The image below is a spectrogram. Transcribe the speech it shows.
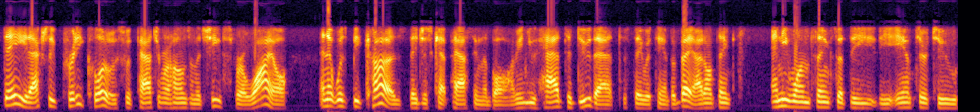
stayed actually pretty close with Patrick Mahomes and the Chiefs for a while, and it was because they just kept passing the ball. I mean, you had to do that to stay with Tampa Bay. I don't think anyone thinks that the the answer to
